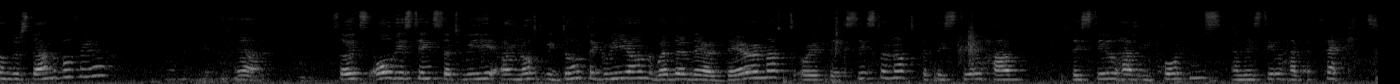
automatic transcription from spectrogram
understandable for you? Yeah. So it's all these things that we are not, we don't agree on whether they are there or not, or if they exist or not, but they still have, they still have importance and they still have effect.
